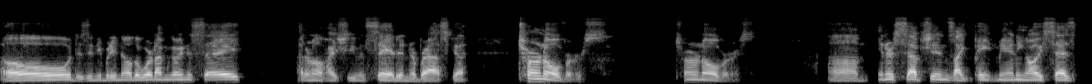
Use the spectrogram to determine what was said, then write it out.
oh, does anybody know the word I'm going to say? I don't know if I should even say it in Nebraska. Turnovers turnovers. Um, interceptions, like Peyton Manning always says,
